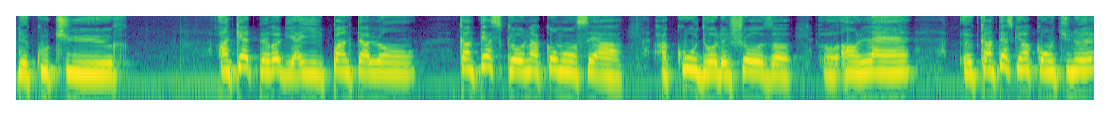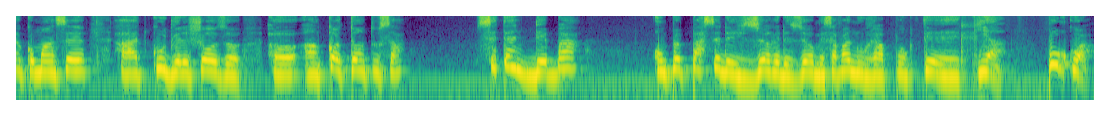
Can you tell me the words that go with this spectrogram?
de couture? En quelle période il y a eu pantalon? Quand est-ce qu'on a commencé à, à, coudre des choses euh, en lin? Quand est-ce qu'on a continué, commencé à coudre les choses euh, en coton, tout ça? C'est un débat. On peut passer des heures et des heures, mais ça va nous rapporter rien. Pourquoi?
